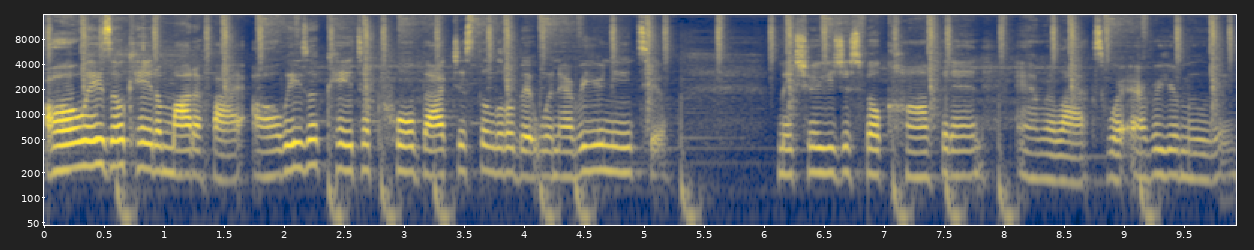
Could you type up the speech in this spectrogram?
Always okay to modify, always okay to pull back just a little bit whenever you need to. Make sure you just feel confident and relaxed wherever you're moving.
